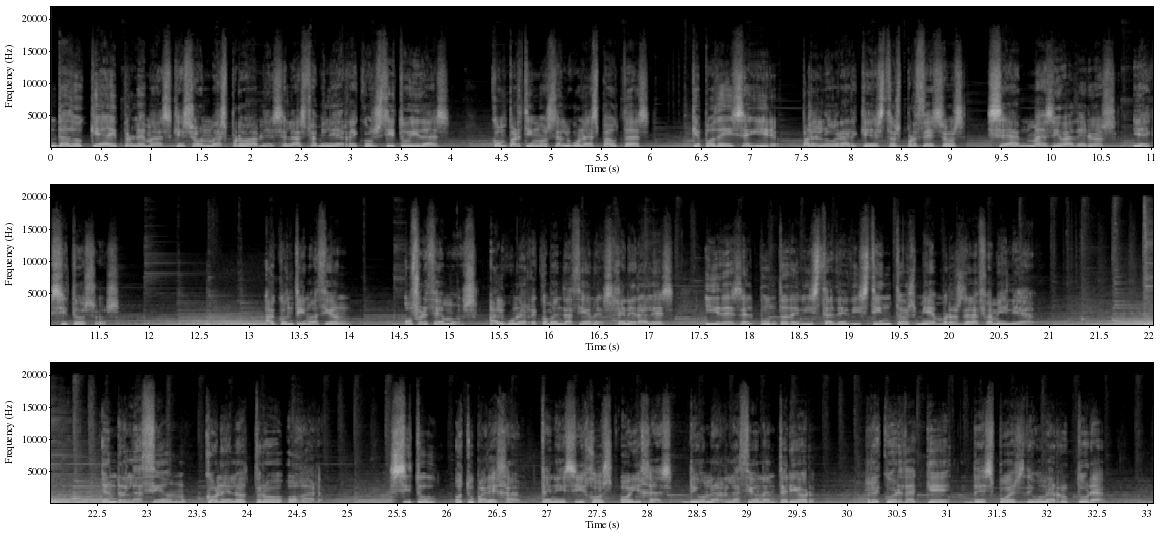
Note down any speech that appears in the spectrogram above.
Dado que hay problemas que son más probables en las familias reconstituidas, compartimos algunas pautas que podéis seguir para lograr que estos procesos sean más llevaderos y exitosos. A continuación, ofrecemos algunas recomendaciones generales y desde el punto de vista de distintos miembros de la familia. En relación con el otro hogar. Si tú o tu pareja tenéis hijos o hijas de una relación anterior, recuerda que después de una ruptura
